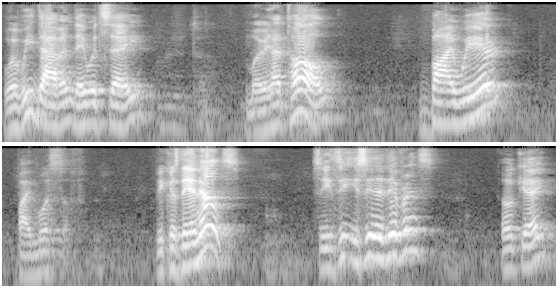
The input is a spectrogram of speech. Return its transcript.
where we daven, they would say Moed Hatol by where? By Musaf. Because they announce. So you see, you see the difference? Okay?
